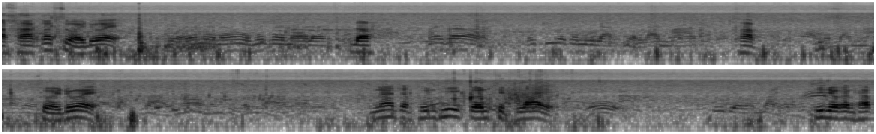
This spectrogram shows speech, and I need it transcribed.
ราคาก็สวยด้วย ยนะผมไม่เคยมาเลย เหรอไม่ก็ไม่คิดว่าจะมีแลนด์เหมือนแลนด์มาร์คครับ เหมือนแลนด์มาร์คเลยสวยด้วยสายหน้านั้นถือว่าใหญ่มากน่าจะพื้นที่เกินสิบไร่โอ้ที่เดียวกันใหม่ที่เดียวกันครับ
